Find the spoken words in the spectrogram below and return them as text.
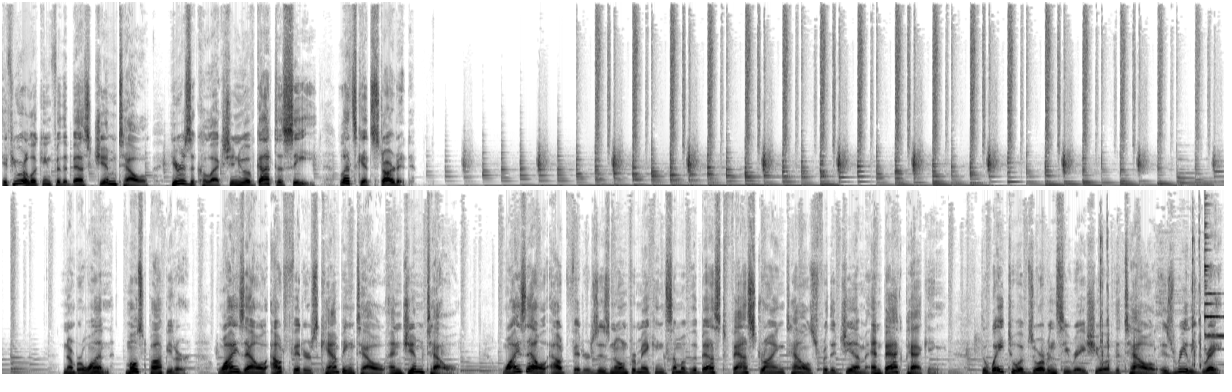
If you are looking for the best gym towel, here is a collection you have got to see. Let's get started. Number 1. Most popular Wise Owl Outfitters Camping Towel and Gym Towel. Wise Owl Outfitters is known for making some of the best fast-drying towels for the gym and backpacking. The weight to absorbency ratio of the towel is really great.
